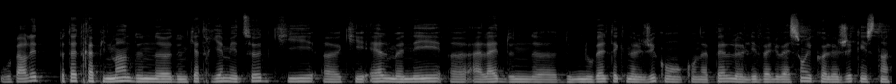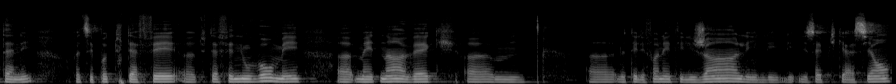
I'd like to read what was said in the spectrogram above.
Vous parlez peut-être rapidement d'une quatrième étude qui, euh, est, elle, menée euh, à l'aide d'une nouvelle technologie qu'on appelle l'évaluation écologique instantanée. En fait, ce n'est pas tout à, fait, euh, tout à fait nouveau, mais maintenant, avec le téléphone intelligent, les, applications,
